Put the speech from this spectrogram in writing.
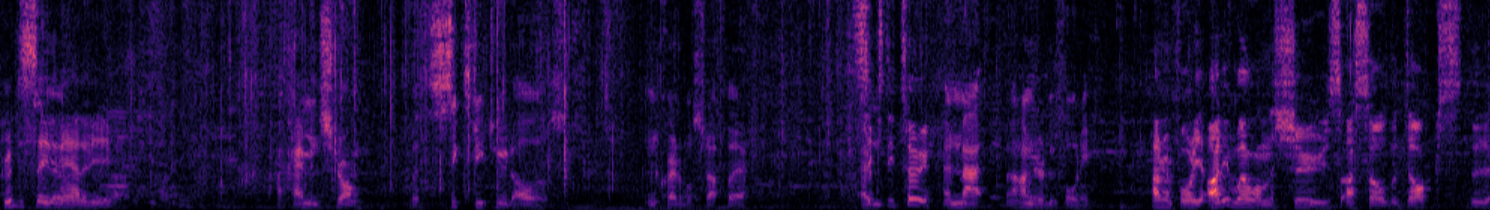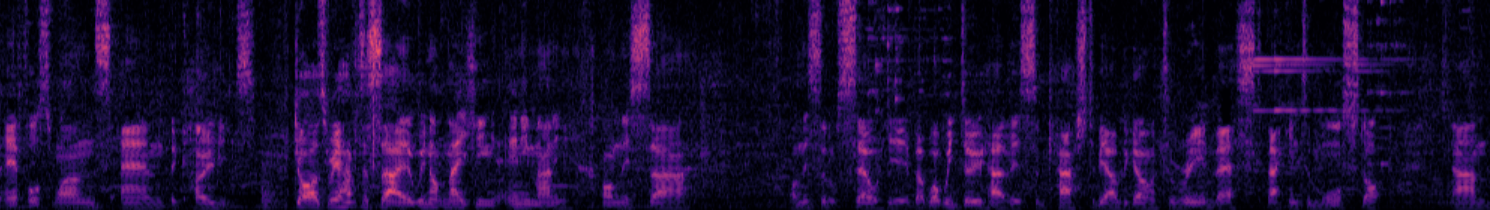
Good to see them out of here. I came in strong with $62. Incredible stuff there. 62. And Matt, 140. 140. I did well on the shoes. I sold the Docs, the Air Force Ones, and the Kobe's. Guys, we have to say we're not making any money on this uh, on this little sell here, but what we do have is some cash to be able to go and to reinvest back into more stock. Um,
